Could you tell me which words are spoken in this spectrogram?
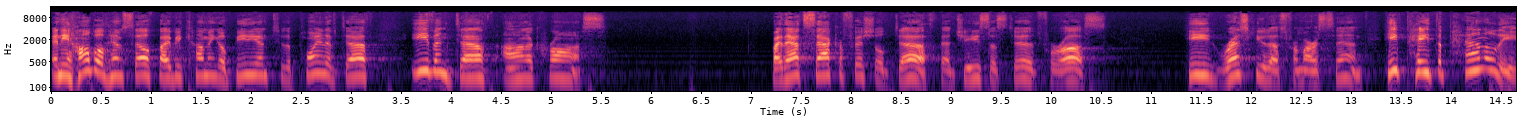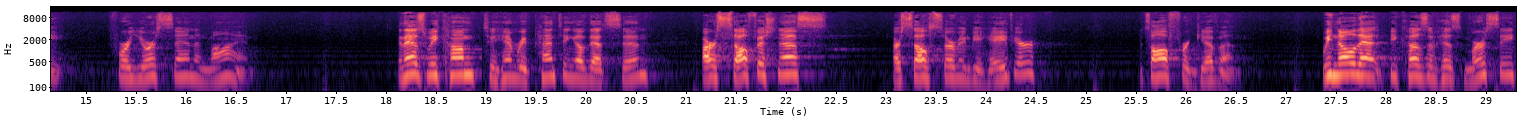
And he humbled himself by becoming obedient to the point of death, even death on a cross. By that sacrificial death that Jesus did for us, he rescued us from our sin. He paid the penalty for your sin and mine. And as we come to him repenting of that sin, our selfishness, our self serving behavior, it's all forgiven. We know that because of his mercy,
